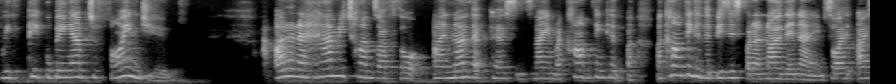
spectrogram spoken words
with people being able to find you. I don't know how many times I've thought I know that person's name. I can't think of I can't think of the business, but I know their name. So I, I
